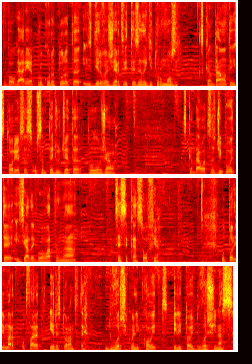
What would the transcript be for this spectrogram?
В България прокуратурата издирва жертвите за да ги тормози. Скандалната история с 8-те джуджета продължава. Скандалът с джиповете изяде главата на ЦСК София. От 1 март отварят и ресторантите. Довършихме ли COVID или той довърши нас?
